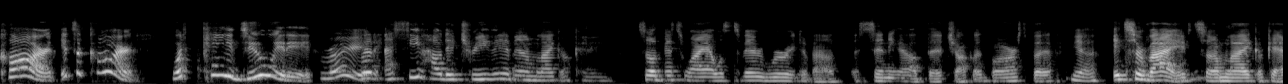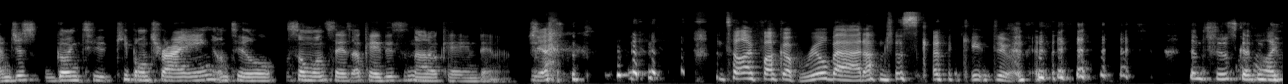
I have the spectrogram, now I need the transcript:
card. It's a card. What can you do with it? Right. But I see how they treat it, and I'm like, okay. So that's why I was very worried about sending out the chocolate bars, but yeah. it survived. So I'm like, okay, I'm just going to keep on trying until someone says, okay, this is not okay, and then Yeah. Until I fuck up real bad, I'm just gonna keep doing it. I'm just I going like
